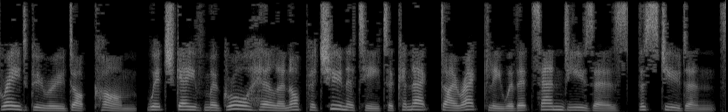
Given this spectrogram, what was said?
GradeGuru.com, which gave McGraw-Hill an opportunity to connect directly with its end users, the students.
